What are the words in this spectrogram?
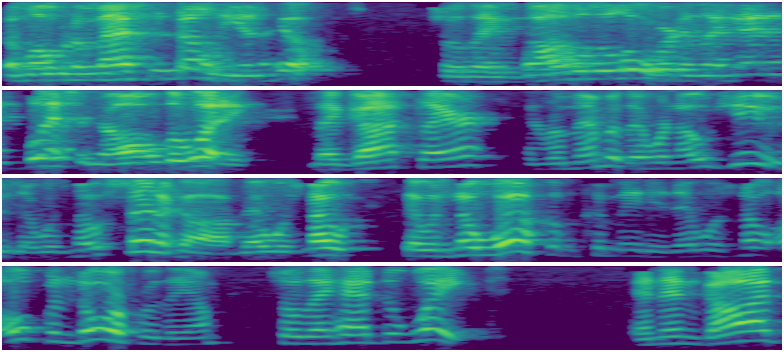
come over to Macedonia and help us. So they followed the Lord and they had his blessing all the way. They got there, and remember, there were no Jews. There was no synagogue. There was no there was no welcome committee. There was no open door for them, so they had to wait. And then God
